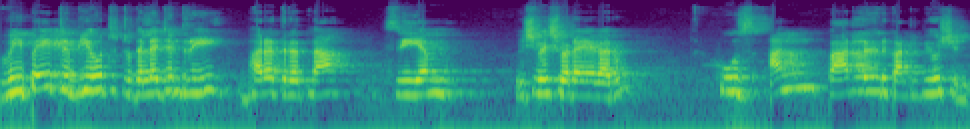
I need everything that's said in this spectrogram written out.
we pay tribute to the legendary Bharat Ratna Sri M. Vishweshwaraya Garu, whose unparalleled contribution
